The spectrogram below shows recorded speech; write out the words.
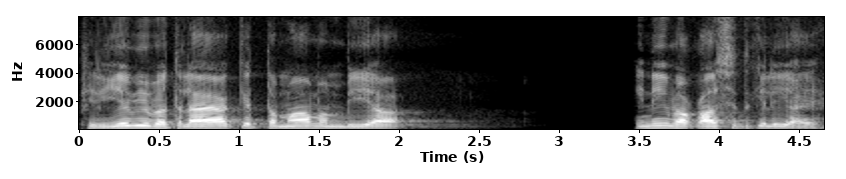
پھر یہ بھی بتلایا کہ تمام انبیاء انہیں مقاصد کے لیے آئے۔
